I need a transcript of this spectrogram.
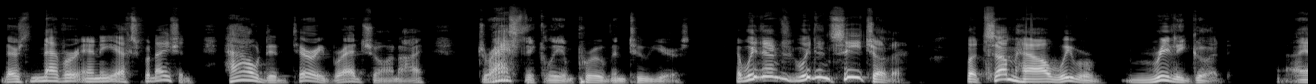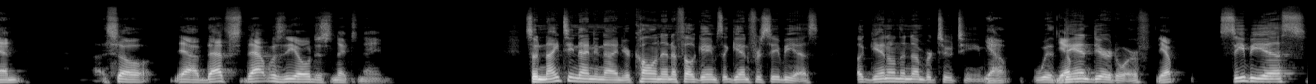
there's never any explanation. How did Terry Bradshaw and I drastically improve in two years? And we didn't we didn't see each other but somehow we were really good. And so, yeah, that's that was the oldest nickname. So 1999, you're calling NFL games again for CBS, again on the number two team Yep, with Yep. Dan Dierdorf. yep, CBS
